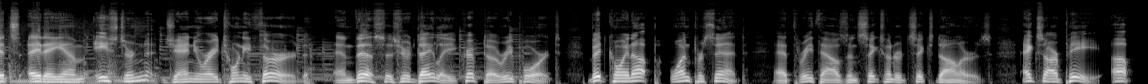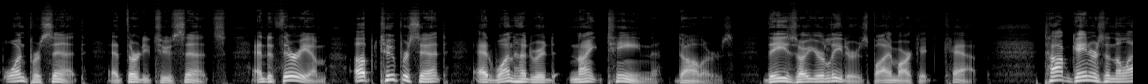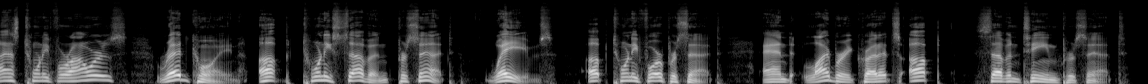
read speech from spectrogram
It's 8 a.m. Eastern, January 23rd, and this is your daily crypto report. Bitcoin up 1% at $3,606. XRP up 1% at 32 cents. And Ethereum up 2% at $119. These are your leaders by market cap. Top gainers in the last 24 hours Reddcoin up 27%, Waves up 24%, and LBRY Credits up 17%.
